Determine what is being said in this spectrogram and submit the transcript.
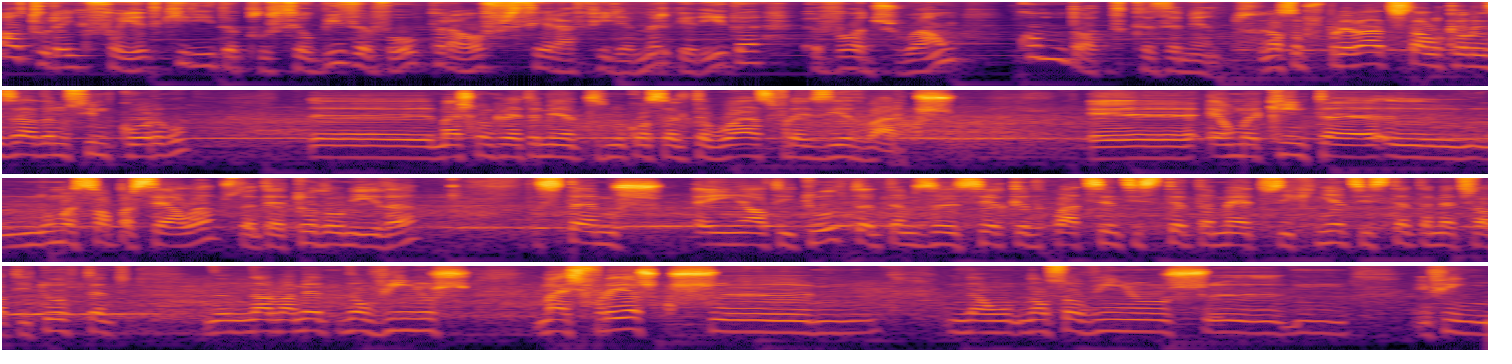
altura em que foi adquirida pelo seu bisavô para oferecer à filha Margarida, avó de João, como dote de casamento. A nossa propriedade está localizada no Cimo Corgo, eh, mais concretamente no Conselho de Taboaço, Freguesia de Barcos. É, é uma quinta eh, numa só parcela, portanto é toda unida. Estamos em altitude, portanto estamos a cerca de 470 metros e 570 metros de altitude, portanto normalmente não vinhos mais frescos, eh, não, não são vinhos, enfim,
